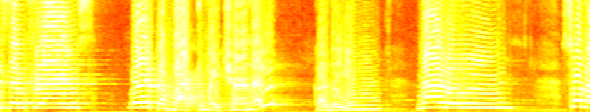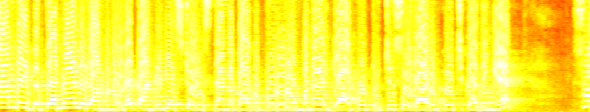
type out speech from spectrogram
குட்டீஸ் and friends welcome back to my channel கதையும் நானும் ஸோ நம்ம இப்போ தெனாலிராமனோட கண்டினியூஸ் ஸ்டோரிஸ் தாங்க பார்க்க போகிறோம் ரொம்ப நாள் கேப் விட்டுருச்சு. ஸோ யாரும் கோச்சிக்காதீங்க. ஸோ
